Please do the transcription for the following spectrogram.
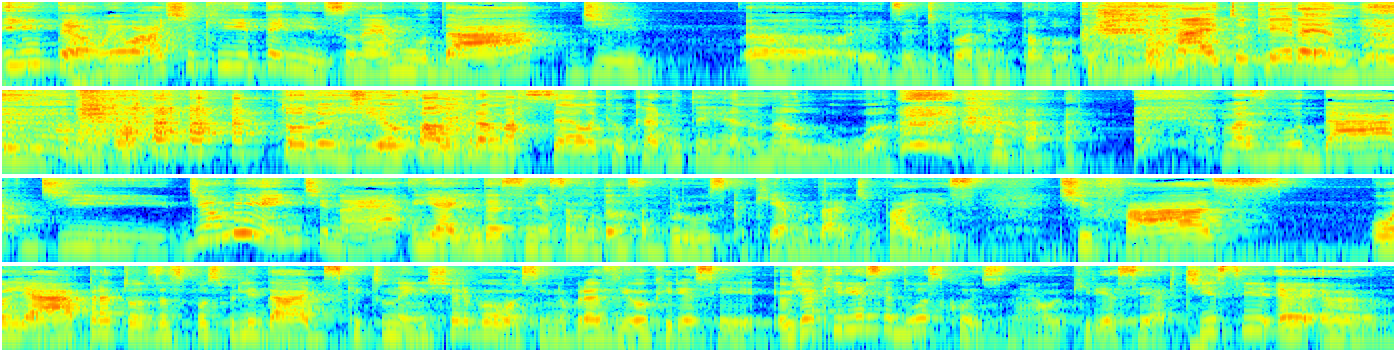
então, eu acho que tem isso, né? Mudar de Uh, eu ia dizer de planeta louca. Ai, tô querendo. Todo dia eu falo pra Marcela que eu quero um terreno na lua mas mudar de, de ambiente, né? E ainda assim, essa mudança brusca que é mudar de país te faz olhar para todas as possibilidades que tu nem enxergou. Assim, no Brasil eu queria ser. Eu já queria ser duas coisas, né? Eu queria ser artista, uh,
